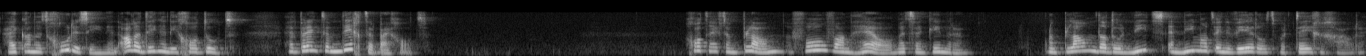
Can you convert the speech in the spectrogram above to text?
Hij kan het goede zien in alle dingen die God doet. Het brengt hem dichter bij God. God heeft een plan vol van hel met zijn kinderen. Een plan dat door niets en niemand in de wereld wordt tegengehouden.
